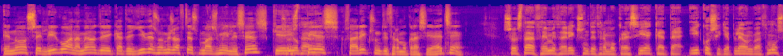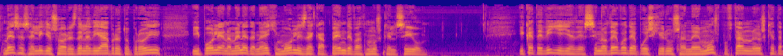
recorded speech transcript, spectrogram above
ενώ σε λίγο αναμένονται οι καταιγίδες, νομίζω αυτές που μας μίλησες και οι οποίες θα ρίξουν τη θερμοκρασία, έτσι. Σωστά, Θέμη, θα ρίξουν τη θερμοκρασία κατά 20 και πλέον βαθμούς μέσα σε λίγες ώρες. Δηλαδή, αύριο το πρωί η πόλη αναμένεται να έχει μόλις 15 βαθμούς Κελσίου. Οι κατεδίγεδε συνοδεύονται από ισχυρούς ανέμους που φτάνουν έως και τα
